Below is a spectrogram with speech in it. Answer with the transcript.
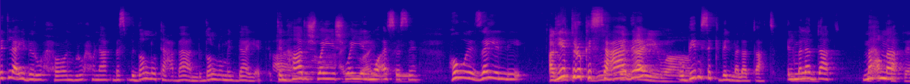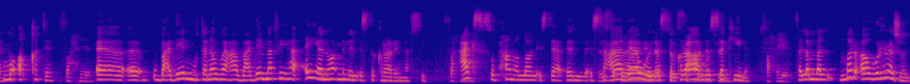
بتلاقيه بيروح هون بيروح هناك بس بضله تعبان بضله متضايق. بتنهار أيوة، شوي شوي أيوة، أيوة، المؤسسة. أيوة. هو زي اللي بيترك السعادة أيوه. وبيمسك بالملذات. الملذات مهما مؤقتة. مؤقتة. صحيح. آه، آه، وبعدين متنوعة وبعدين ما فيها أي نوع من الاستقرار النفسي. صحيح. عكس سبحان الله الاستع... السعاده والاستقرار والسكينة. صحيح. فلما المرأة والرجل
